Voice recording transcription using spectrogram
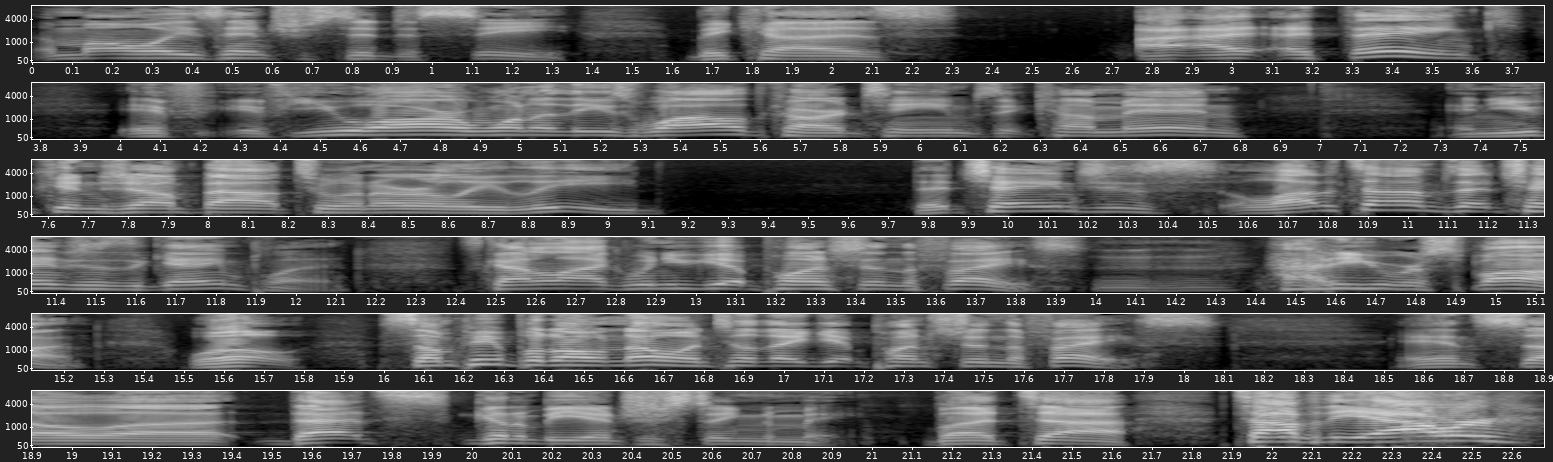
I'm always interested to see because I, I think if if you are one of these wild card teams that come in and you can jump out to an early lead, that changes a lot of times that changes the game plan. It's kind of like when you get punched in the face. How do you respond? Well, some people don't know until they get punched in the face. And so uh, that's going to be interesting to me. But uh, top of the hour,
